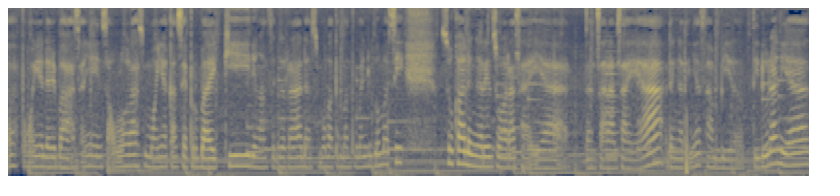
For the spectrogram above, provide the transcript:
uh, pokoknya dari bahasanya insya Allah lah semuanya akan saya perbaiki dengan segera. Dan semoga teman-teman juga masih suka dengerin suara saya dan saran saya dengerinnya sambil tiduran ya.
